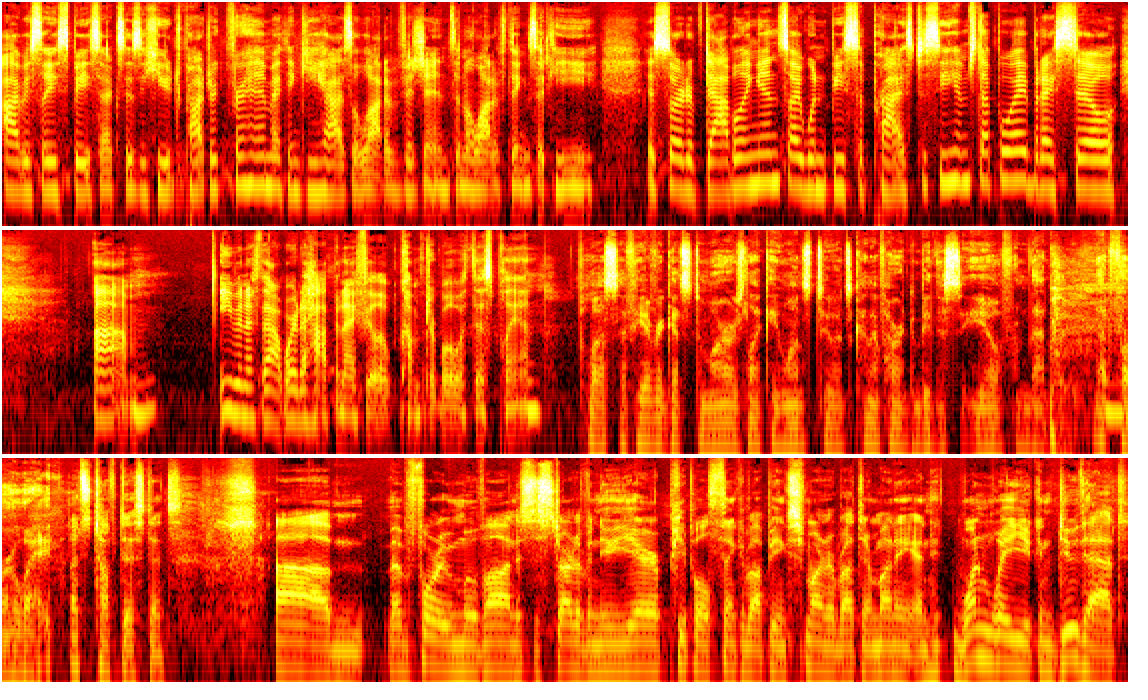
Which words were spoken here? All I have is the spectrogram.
obviously SpaceX is a huge project for him. I think he has a lot of visions and a lot of things that he is sort of dabbling in. So I wouldn't be surprised to see him step away, but I still um, even if that were to happen, I feel comfortable with this plan. Plus, if he ever gets to Mars like he wants to, it's kind of hard to be the CEO from that that far away. That's tough distance. Um, before we move on, it's the start of a new year. People think about being smarter about their money, and one way you can do that,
